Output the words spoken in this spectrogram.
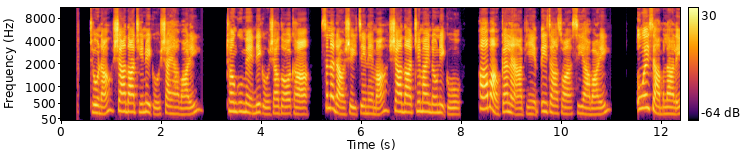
။ထို့နောက်ရှားသားထင်းတွေကိုရှာရပါတယ်။ထုံကူးမဲ့နေ့ကိုရောက်သောအခါစနက်တောင်ရှိကျင်းထဲမှာရှားသားထင်းမိုင်းတုံးတွေကိုဖားပေါင်ကန့်လန့်အပြင်တေချာစွာစီရပါတယ်။ဥဝိဇ္ဇာမလားလေ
